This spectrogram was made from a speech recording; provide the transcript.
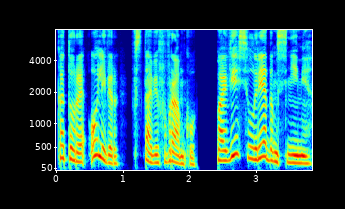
которое Оливер, вставив в рамку, повесил рядом с ними.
